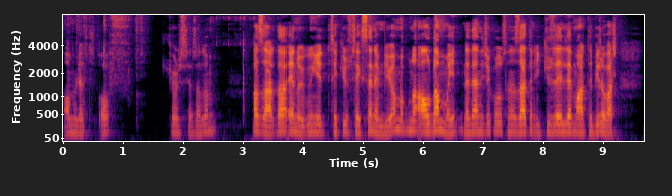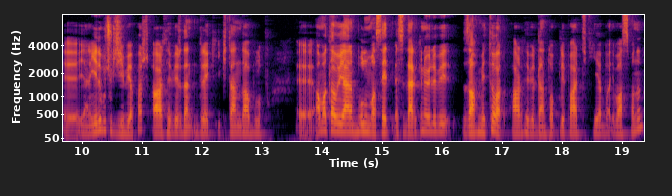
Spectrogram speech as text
Amulet of Curse yazalım. Pazarda en uygun 880M diyor ama buna aldanmayın. Neden diyecek olursanız zaten 250M artı 1'i var. Ee, yani 7.5 GB yapar. Artı 1'den direkt 2 tane daha bulup ee, ama tabii yani bulması etmesi derken öyle bir zahmeti var. Artı 1'den toplayıp artı 2'ye basmanın.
